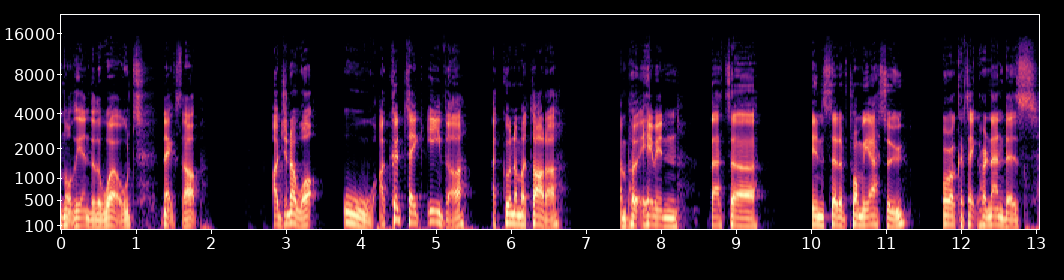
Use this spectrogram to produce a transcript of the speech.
not the end of the world. Next up. Oh, do you know what? Ooh, I could take either Hakuna Matata and put him in that, uh, instead of Tomiyasu. Or I could take Hernandez.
